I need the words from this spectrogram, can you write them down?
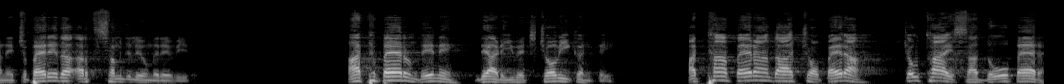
ਨੇ। ਚੁਪਹਿਰੇ ਦਾ ਅਰਥ ਸਮਝ ਲਿਓ ਮੇਰੇ ਵੀਰ। ਅੱਠ ਪੈਰ ਹੁੰਦੇ ਨੇ ਦਿਹਾੜੀ ਵਿੱਚ 24 ਘੰਟੇ। ਅੱਠਾਂ ਪੈਰਾਂ ਦਾ ਚੌਪਹਿਰਾ, ਚੌਥਾ ਹਿੱਸਾ ਦੋ ਪੈਰ।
